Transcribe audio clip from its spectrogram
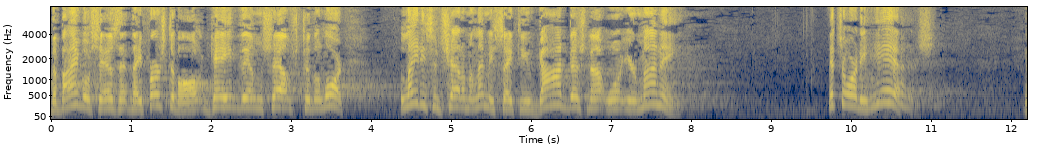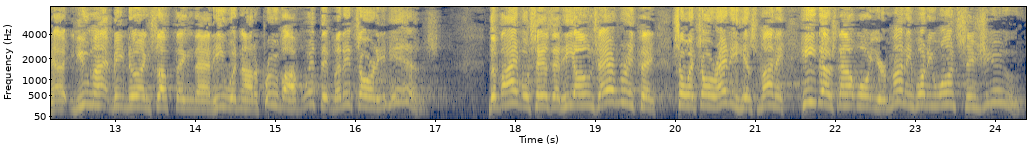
The Bible says that they first of all gave themselves to the Lord. Ladies and gentlemen, let me say to you, God does not want your money. It's already His. Now, you might be doing something that He would not approve of with it, but it's already His. The Bible says that He owns everything, so it's already His money. He does not want your money. What He wants is you.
